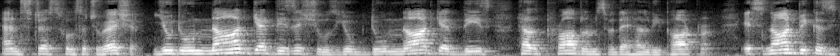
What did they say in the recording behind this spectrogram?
and stressful situation. You do not get these issues, you do not get these health problems with a healthy partner. It's not because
